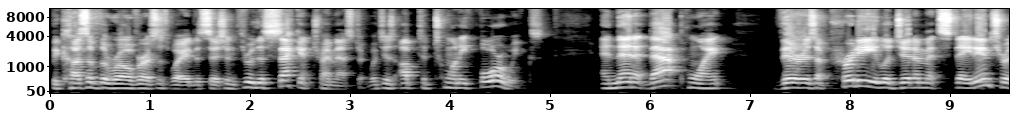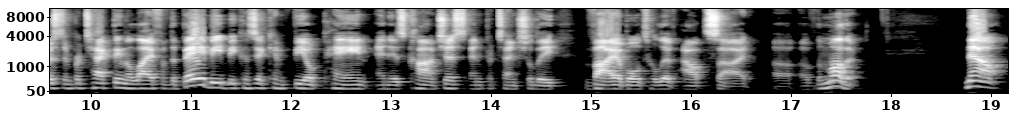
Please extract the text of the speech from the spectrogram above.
because of the Roe versus Wade decision through the second trimester, which is up to 24 weeks. And then at that point, there is a pretty legitimate state interest in protecting the life of the baby because it can feel pain and is conscious and potentially viable to live outside uh, of the mother. Now,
